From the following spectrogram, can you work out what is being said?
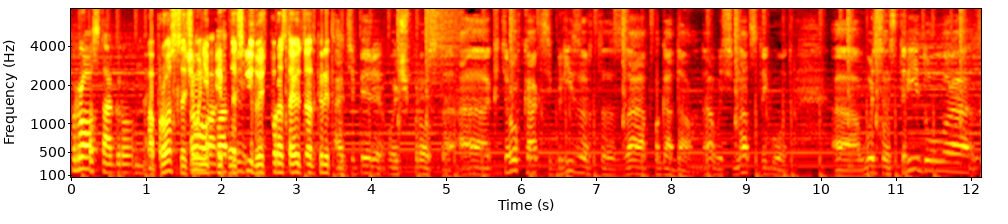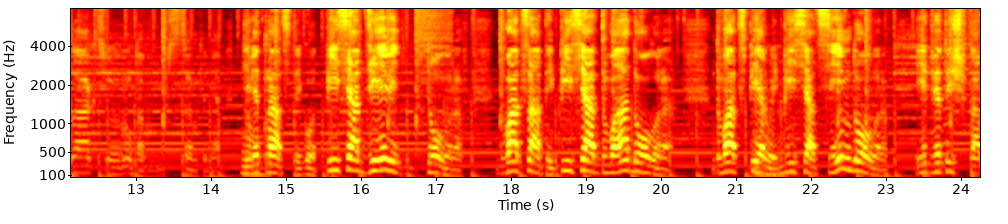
Просто огромное. Вопрос, зачем они О, переплатили, смотрите. до сих пор остается открытым. А теперь очень просто. А, котировка акций Blizzard за по годам, да, 18 год. А, 83 доллара за акцию, ну там с центами. Ну. 19 год 59 долларов. 20 52 доллара. 21 Мгм. 57 долларов. И в 2002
